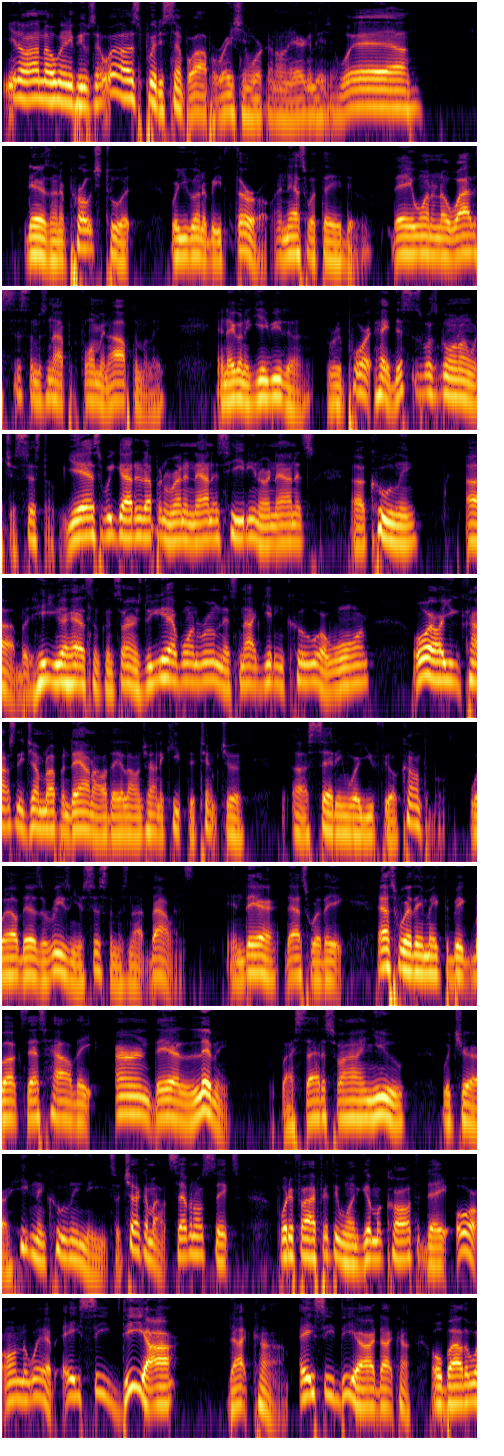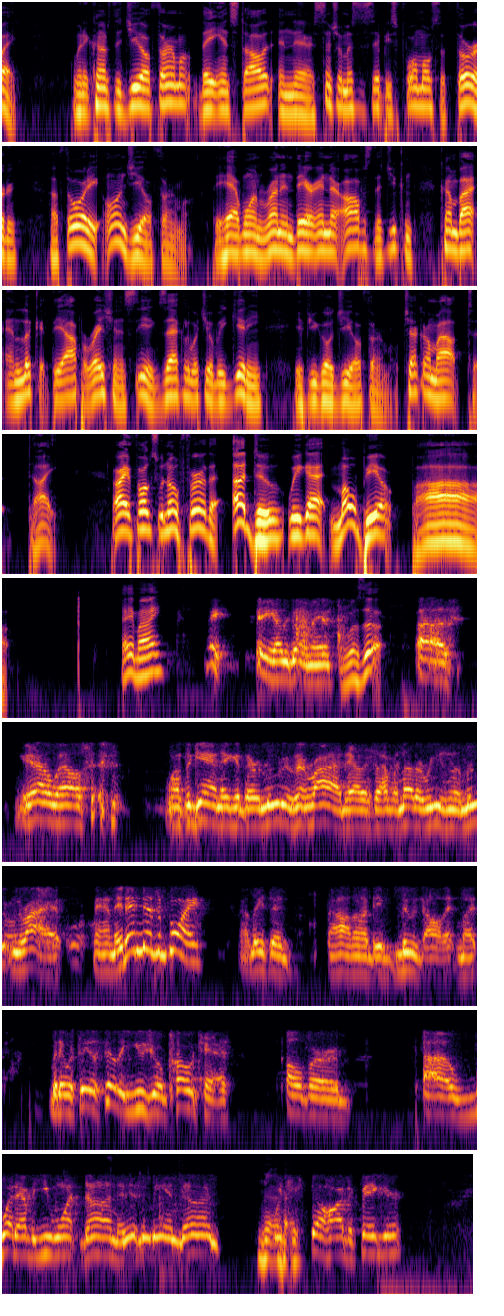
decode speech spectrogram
You know, I know many people say, well, it's a pretty simple operation working on air conditioning. Well, there's an approach to it where you're going to be thorough, and that's what they do. They want to know why the system is not performing optimally and they're going to give you the report. Hey, this is what's going on with your system. Yes, we got it up and running. Now it's heating or now it's uh, cooling. Uh, but here you have some concerns. Do you have one room that's not getting cool or warm, or are you constantly jumping up and down all day long trying to keep the temperature uh, setting where you feel comfortable? Well, there's a reason your system is not balanced, and there, that's where they that's where they make the big bucks. That's how they earn their living by satisfying you with your heating and cooling needs. So check them out 706 4551. Give them a call today or on the web, acdr.com. acdr.com. Oh, by the way, when it comes to geothermal, they install it in their Central Mississippi's foremost authority authority on geothermal. They have one running there in their office that you can come by and look at the operation and see exactly what you'll be getting if you go geothermal. Check them out today. All right, folks, with no further ado, we got Mobile Bob. Hey, man. Hey, hey, how's it going, man? What's up? Uh, yeah, well, once again, they get their looters and riot. They have another reason to loot and riot. And they didn't disappoint. At least they, I don't know if they lose all that much. But it was still, still the usual protest over uh, whatever you want done that isn't being done, which is still hard to figure.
